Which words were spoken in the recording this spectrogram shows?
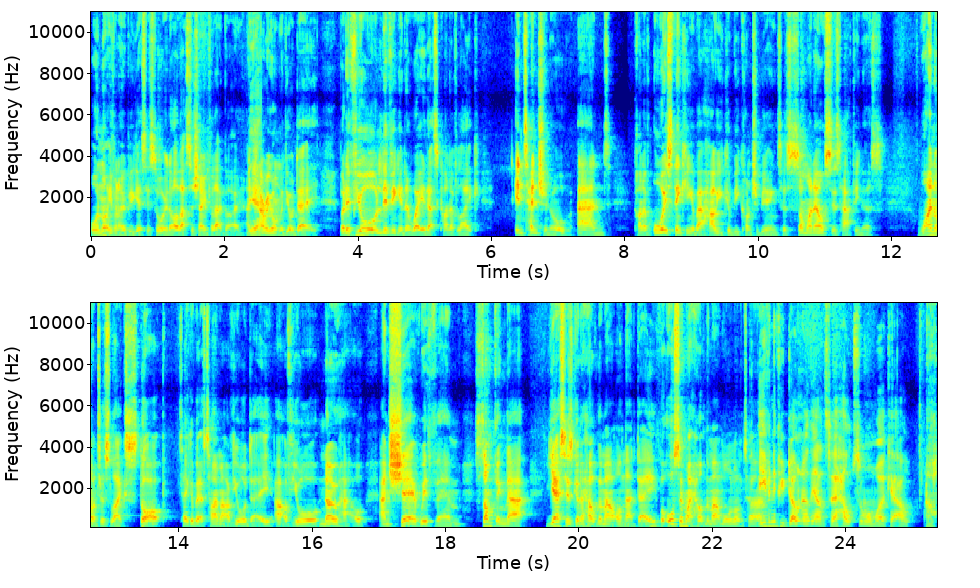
Or not even hope he gets it sorted. Oh, that's a shame for that guy. And Yeah. carry on with your day. But if you're living in a way that's kind of like intentional and kind of always thinking about how you could be contributing to someone else's happiness, why not just like stop, take a bit of time out of your day, out of your know how, and share with them something that, yes, is going to help them out on that day, but also might help them out more long term. Even if you don't know the answer, help someone work it out. Oh,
